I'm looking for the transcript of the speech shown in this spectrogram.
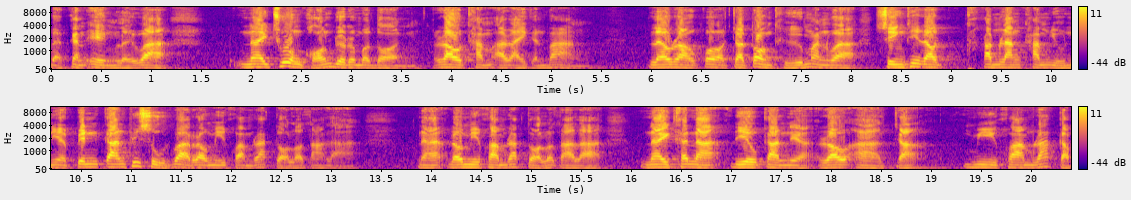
แบบกันเองเลยว่า ในช่วงของเดือนรอมฎอนเราทำอะไรกันบ้าง แล้วเราก็จะต้องถือมั่นว่าสิ่งที่เรากำลังทำอยู่เนี่ยเป็นการพิสูจน์ว่าเรามีความรักต่อลอตาลานะเรามีความรักต่อลอตาลา ในขณะเดียวกันเนี่ยเราอาจจะ มีความรักกับ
